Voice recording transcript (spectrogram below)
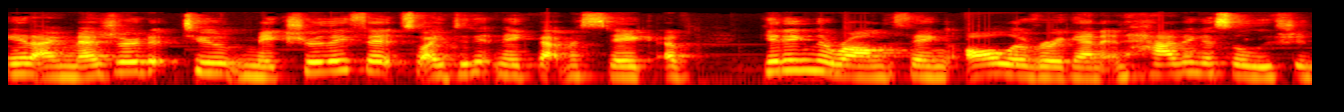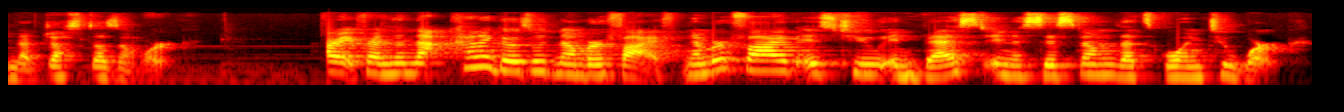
And I measured to make sure they fit so I didn't make that mistake of getting the wrong thing all over again and having a solution that just doesn't work. All right, friends, and that kind of goes with number five. Number five is to invest in a system that's going to work.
